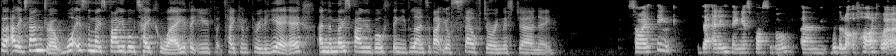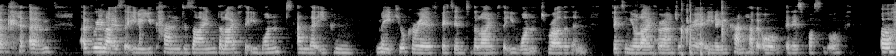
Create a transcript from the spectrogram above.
for Alexandra, what is the most valuable takeaway that you've taken through the year, and the most valuable thing you've learned about yourself during this journey? So, I think that anything is possible um, with a lot of hard work. Um, I've realised that you know you can design the life that you want, and that you can make your career fit into the life that you want rather than fitting your life around your career. You know, you can have it all, it is possible. Oh,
